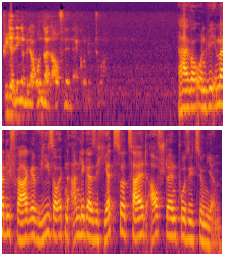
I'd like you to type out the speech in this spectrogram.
viele Dinge wieder runterlaufen in der Konjunktur. Herr Halber, und wie immer die Frage, wie sollten Anleger sich jetzt zur Zeit aufstellen, positionieren?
